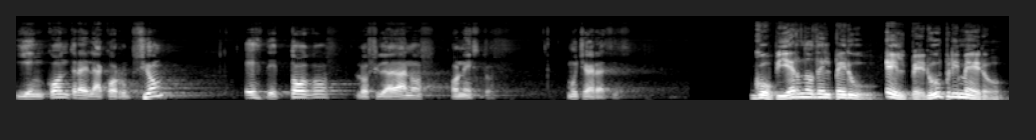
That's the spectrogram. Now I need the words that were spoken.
y en contra de la corrupción es de todos los ciudadanos honestos. Muchas gracias. Gobierno del Perú. El Perú primero.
